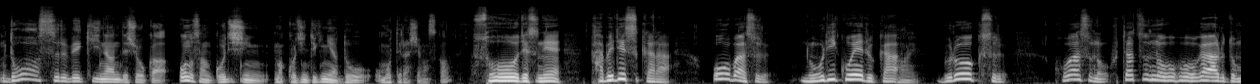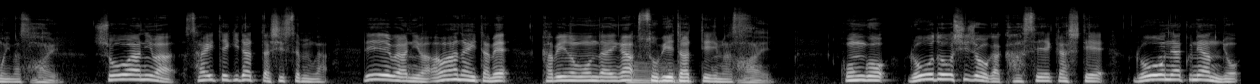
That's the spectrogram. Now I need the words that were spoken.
どうするべきなんでしょうか？小野さんご自身、まあ、個人的にはどう思ってらっしゃいますか？そうですね。壁ですからオーバーする乗り越えるか、はい。ブロークする壊すの2つの方法があると思います。はい。昭和には最適だったシステムが令和には合わないため壁の問題がそびえ立っています。はい。今後労働市場が活性化して老若男女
